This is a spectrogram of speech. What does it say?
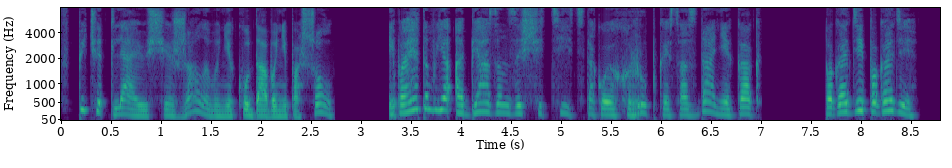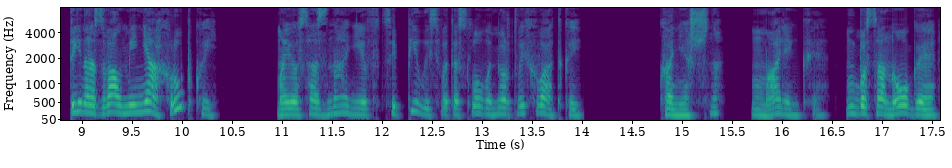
впечатляющее жалование, куда бы ни пошел, и поэтому я обязан защитить такое хрупкое создание, как... Погоди, погоди, ты назвал меня хрупкой? Мое сознание вцепилось в это слово мертвой хваткой. Конечно, маленькая, босоногая.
